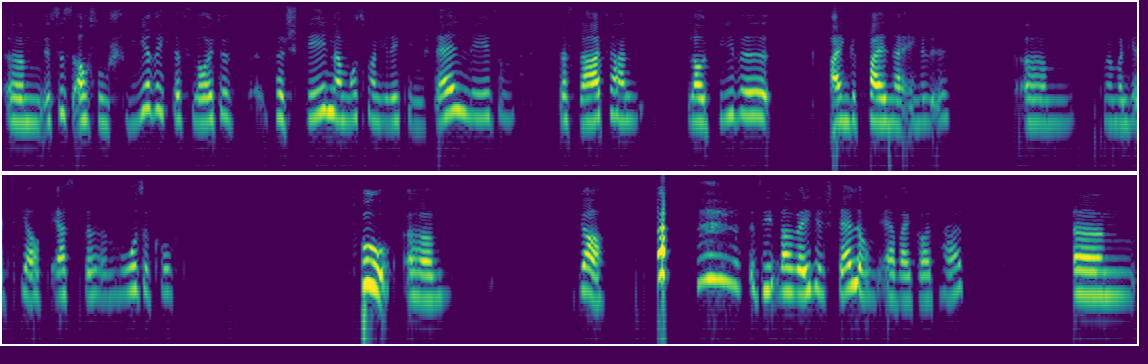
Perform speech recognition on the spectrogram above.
ähm, ist es auch so schwierig, dass Leute verstehen, da muss man die richtigen Stellen lesen, dass Satan laut Bibel ein gefallener Engel ist. Ähm, wenn man jetzt hier auf 1. Mose guckt, puh, ähm, ja, sieht man, welche Stellung er bei Gott hat. Ähm,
